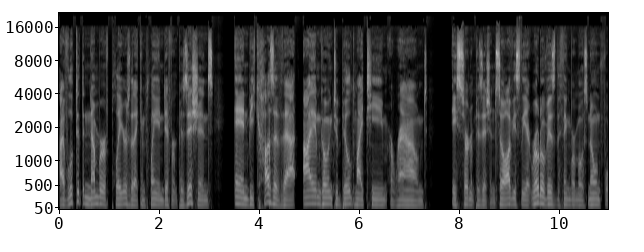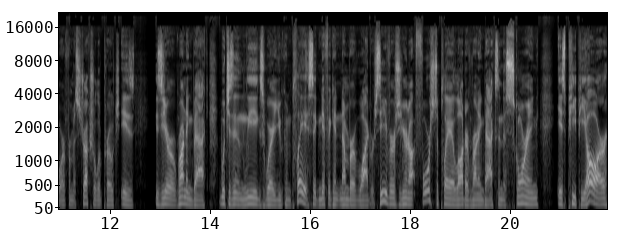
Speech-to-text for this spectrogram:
I've looked at the number of players that I can play in different positions. And because of that, I am going to build my team around a certain position. So obviously at RotoViz, the thing we're most known for from a structural approach is zero running back, which is in leagues where you can play a significant number of wide receivers. You're not forced to play a lot of running backs, and the scoring is PPR.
